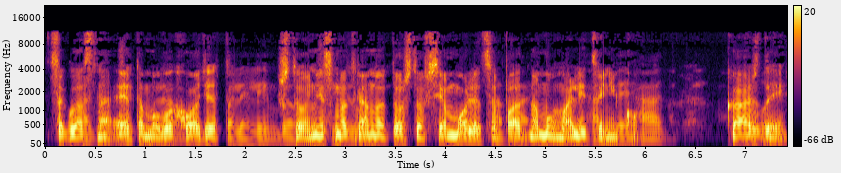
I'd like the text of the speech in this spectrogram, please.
Согласно этому выходит, что, несмотря на то, что все молятся по одному молитвеннику, каждый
